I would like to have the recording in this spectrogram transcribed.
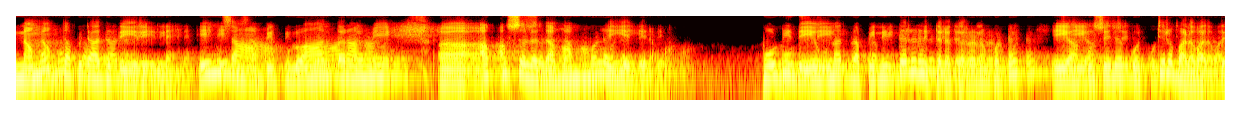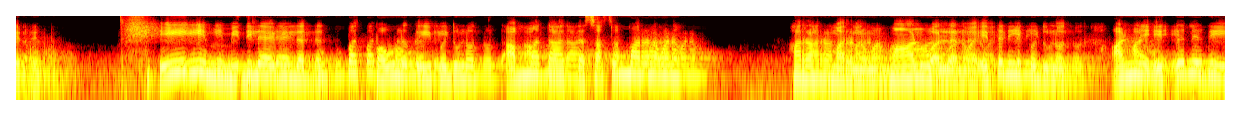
නමුත් අපිට අද තේරෙන්නේ නැහැ. ඒ නිසා අපි පුළුවන් තරම් මේ අකුසල දහම් වල යෙදෙනවා. පොඩි දේ වුණත් අපි නිතර නිතර කරනකොට ඒ අකුසල කොච්චර බලවත් වෙනවද? ඒකෙන් මිදිලා ඇවිල්ලා දුප්පත් පවුලක ඉපදුනොත් අම්මා තාත්තා සතුන් මරනවනම් හරක් මරනවා මාළු අල්ලනවා එතන ඉපදුනොත් අන්න එතනදී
